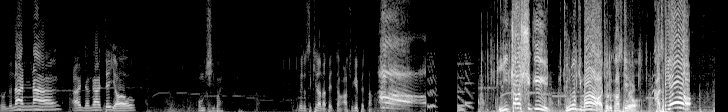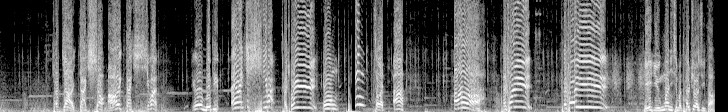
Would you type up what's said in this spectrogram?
누누난나 안녕하세요. 홍 씨발. 그래도 스킬 하나 뺐당 아 두 개 뺐당 아! 이 자식이 들어오지 마. 저리 가세요. 가세요 야야 나 씨발 아나 씨발. 이거 맵이 아 씨발. 탈출 뽕. 힝! 서갔지. 아 아. 탈출 탈출 게이지 6만 있으면 탈출할 수 있다.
